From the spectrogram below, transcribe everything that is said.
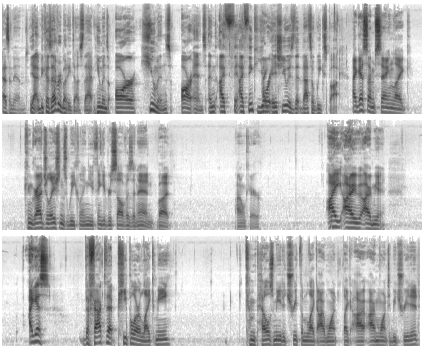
as an end. Yeah, and because everybody does that. Humans are humans are ends. And I th- I think your I- issue is that that's a weak spot. I guess I'm saying like, congratulations, weakling. You think of yourself as an end, but I don't care. I I I mean, I guess the fact that people are like me compels me to treat them like I want like I I want to be treated.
